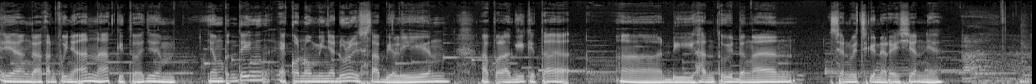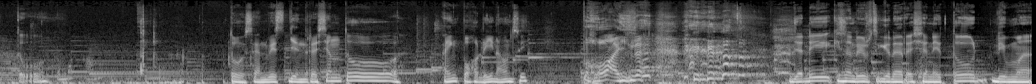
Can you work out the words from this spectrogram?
ya nggak akan punya anak gitu aja. Yang penting ekonominya dulu stabilin apalagi kita eh, dihantui dengan sandwich generation ya. Tuh tuh sandwich generation tuh aing poho deui naon sih? Poho aing teh. jadi sandwich generation itu di ma-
